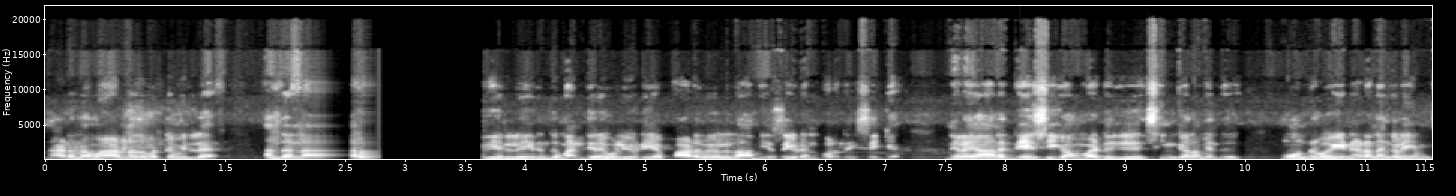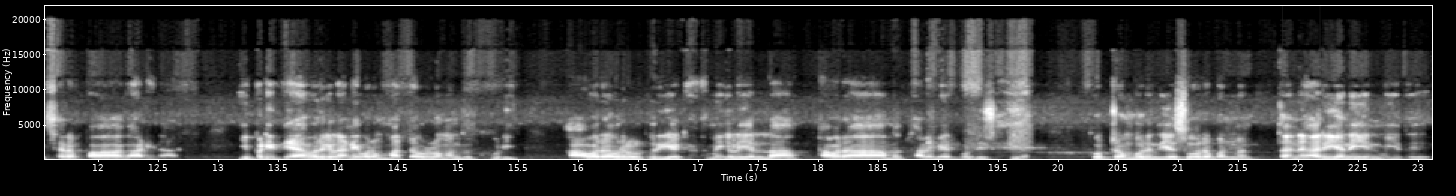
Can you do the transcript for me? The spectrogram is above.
நடனம் ஆடினது மட்டும் இல்லை அந்த நரம்பியல்ல இருந்து மந்திர ஒளியுடைய பாடல்கள் எல்லாம் இசையுடன் பொருந்த இசைக்க நிலையான தேசிகம் வடுகு சிங்களம் என்று மூன்று வகை நடனங்களையும் சிறப்பாக ஆடினார். இப்படி தேவர்கள் அனைவரும் மற்றவர்களும் அங்கு கூடி அவரவர்களுக்குரிய கடமைகளை எல்லாம் தவறாமல் தலைமேற்கொண்டு செய்ய குற்றம் பொருந்திய சூரபன்மன் தன் அரியணையின் மீது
